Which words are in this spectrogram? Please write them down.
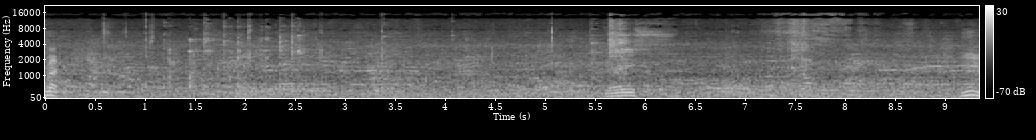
まい。よし。うん。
